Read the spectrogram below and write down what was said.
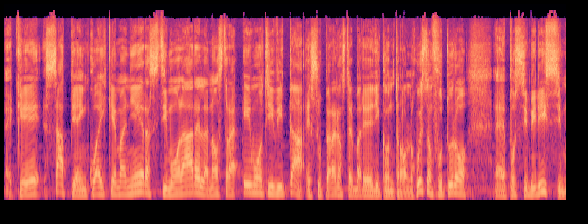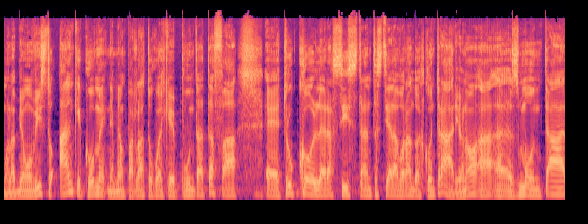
eh, che sappia in qualche maniera stimolare la nostra emotività e superare le nostre barriere di controllo. Questo è un futuro eh, possibilissimo, l'abbiamo visto anche come ne abbiamo parlato qualche puntata fa, eh, True Caller Assistant stia lavorando al contrario, no? a, a smontare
